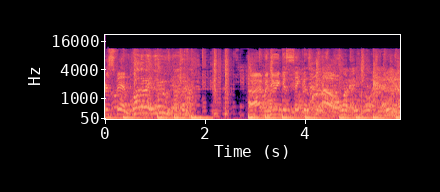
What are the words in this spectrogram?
is out on the first spin. Alright, we're doing the second spin now.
